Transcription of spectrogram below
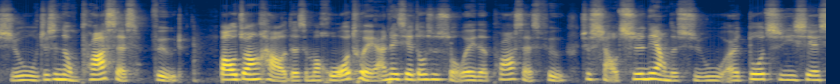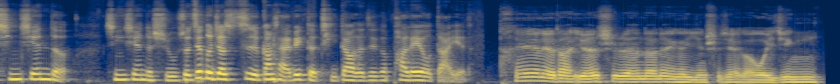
食物，就是那种 processed food，包装好的什么火腿啊，那些都是所谓的 processed food，就少吃那样的食物，而多吃一些新鲜的、新鲜的食物。所以这个就是刚才 Victor 提到的这个 Paleo diet。Paleo diet 原始人的那个饮食结构，我已经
